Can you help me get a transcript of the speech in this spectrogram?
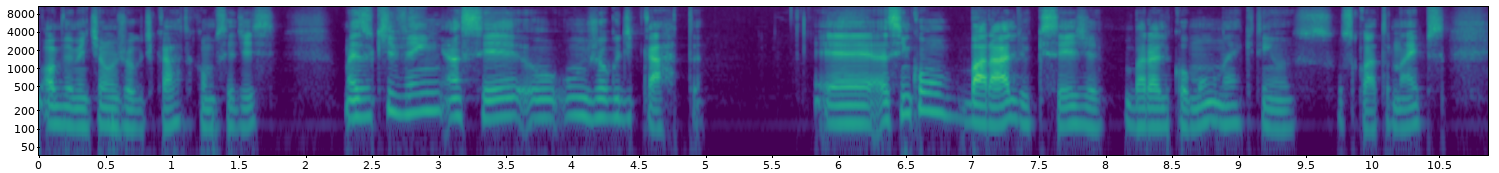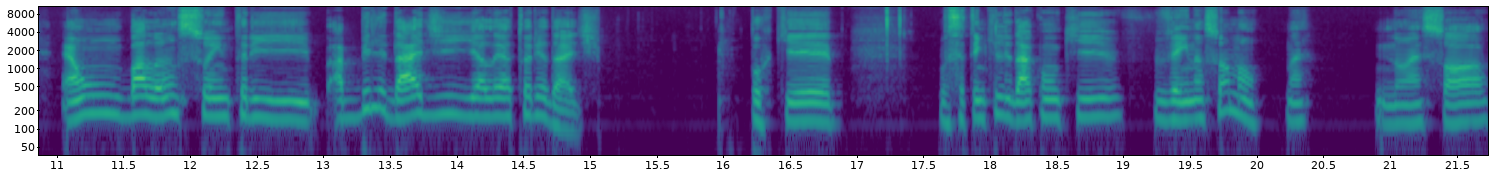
Obviamente é um jogo de carta, como você disse. Mas o que vem a ser um jogo de carta? É, assim como baralho, que seja, baralho comum, né? Que tem os, os quatro naipes. É um balanço entre habilidade e aleatoriedade. Porque você tem que lidar com o que vem na sua mão, né? Não é só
